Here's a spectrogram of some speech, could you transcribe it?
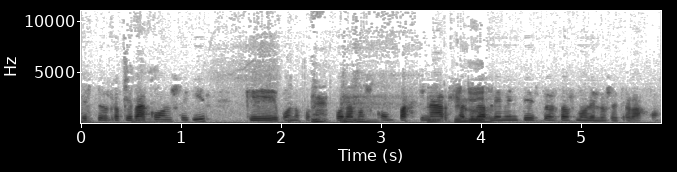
Esto es lo que va a conseguir que bueno pues podamos compaginar saludablemente estos dos modelos de trabajo.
